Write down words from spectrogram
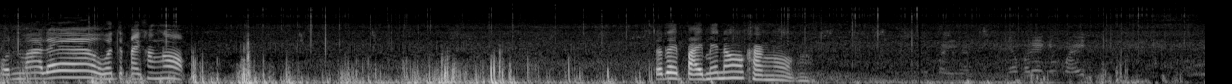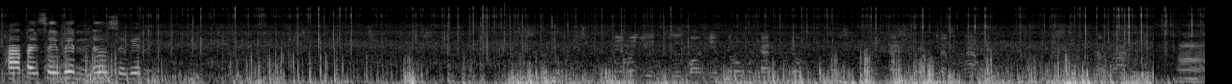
ฝนมาแล้วว่าจะไปข้างนอก จะได้ไปไหม่นอกข้างนอกไปนะยังไปแรงยังไปพาไปเซเว่นเด้อเซเว่น แม่มายืนคือบอลเห็นตรงกันเดี๋ยวกันกันน้ำน้ำน้ำอืม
